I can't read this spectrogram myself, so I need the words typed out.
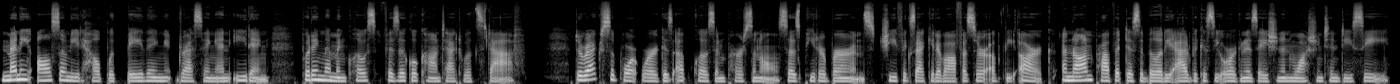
Many also need help with bathing, dressing, and eating, putting them in close physical contact with staff. Direct support work is up close and personal, says Peter Berns, Chief Executive Officer of The ARC, a nonprofit disability advocacy organization in Washington, D.C.,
